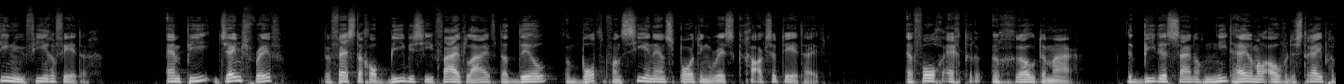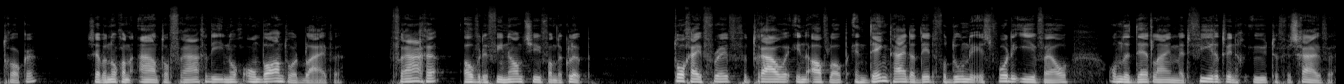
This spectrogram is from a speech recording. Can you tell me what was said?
10 uur 44. MP James Frith bevestigt op BBC 5 Live dat Dale een bod van CNN Sporting Risk geaccepteerd heeft. Er volgt echter een grote maar. De bieders zijn nog niet helemaal over de streep getrokken. Ze hebben nog een aantal vragen die nog onbeantwoord blijven. Vragen over de financiën van de club. Toch heeft Frith vertrouwen in de afloop en denkt hij dat dit voldoende is voor de IFL om de deadline met 24 uur te verschuiven.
